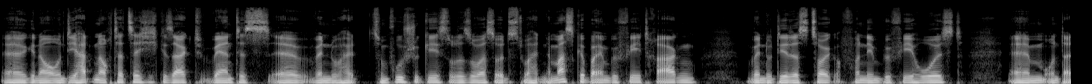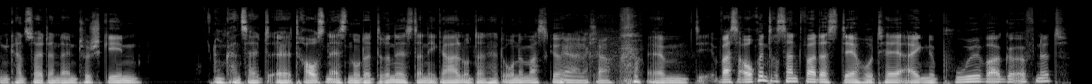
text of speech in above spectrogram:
Äh, genau, und die hatten auch tatsächlich gesagt, während des, äh, wenn du halt zum Frühstück gehst oder sowas, solltest du halt eine Maske beim Buffet tragen, wenn du dir das Zeug von dem Buffet holst. Ähm, und dann kannst du halt an deinen Tisch gehen und kannst halt äh, draußen essen oder drinnen, ist dann egal und dann halt ohne Maske. ja, na klar. Ähm, die, was auch interessant war, dass der Hotel eigene Pool war geöffnet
